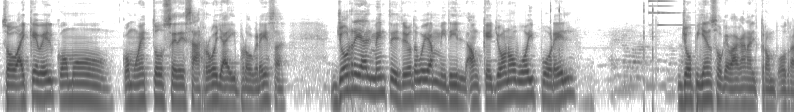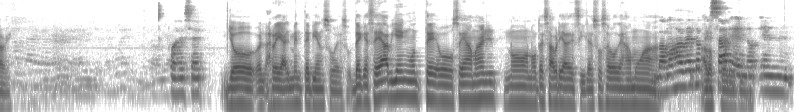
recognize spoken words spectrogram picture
so hay que ver cómo, cómo esto se desarrolla y progresa. Yo realmente, yo te voy a admitir, aunque yo no voy por él, yo pienso que va a ganar Trump otra vez. Puede ser. Yo realmente pienso eso. De que sea bien o, te- o sea mal, no, no te sabría decir. Eso se lo dejamos a... Vamos a ver lo a que sale en, en-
